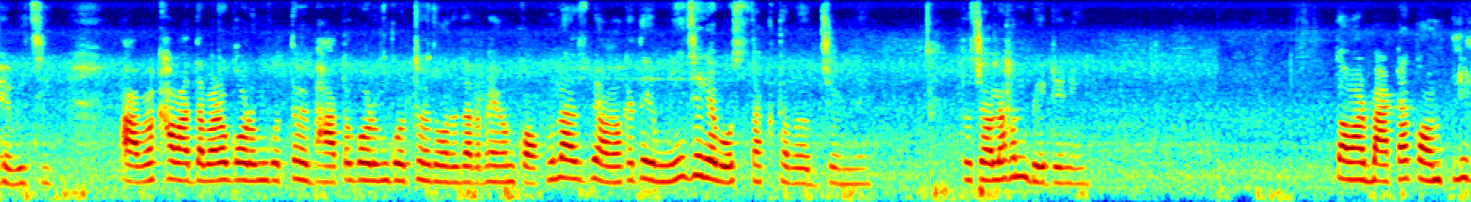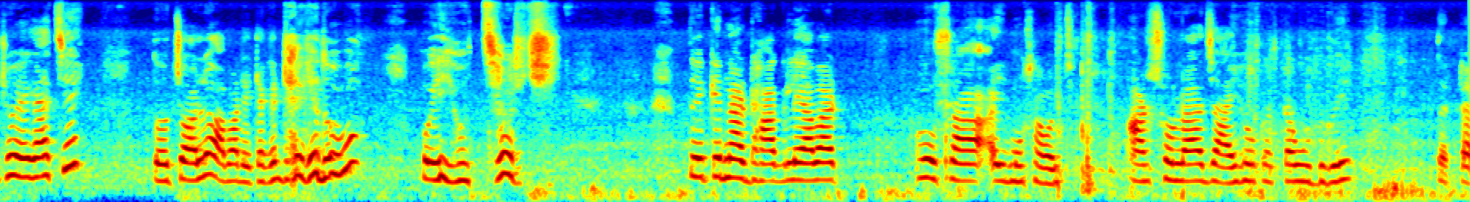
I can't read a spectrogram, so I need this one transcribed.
ভেবেছি। আবার খাবার দাবারও গরম করতে হবে, ভাতও গরম করতে হবে, তোমাদের দাদা ভাই এখন কখন আসবে? আমাকে তো এমনিই জেগে বসে থাকতে হবে ওর জন্যে। তো চলো এখন বেটে নিই। তো আমার বাটা কমপ্লিট হয়ে গেছে। তো চলো আবার এটাকে ঢেকে দেবো। ওই হচ্ছে আর কি। তো একে না ঢাকলে আবার মশা, এই মশা বলছে, আরশোলা যাই হোক একটা উঠবে। তো একটা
